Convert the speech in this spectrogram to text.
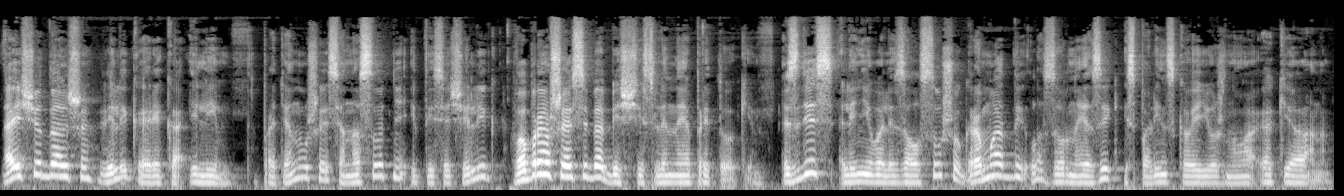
А еще дальше великая река Илим, протянувшаяся на сотни и тысячи лиг, вобравшая в себя бесчисленные притоки. Здесь лениво лизал сушу громадный лазурный язык Исполинского Южного океана.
